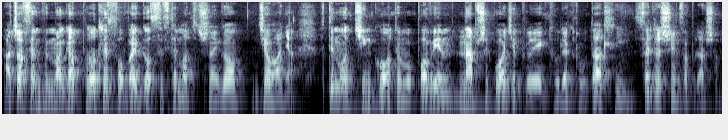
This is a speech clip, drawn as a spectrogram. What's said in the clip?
a czasem wymaga procesowego, systematycznego działania. W tym odcinku o tym opowiem na przykładzie projektu rekrutacji. Serdecznie zapraszam.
